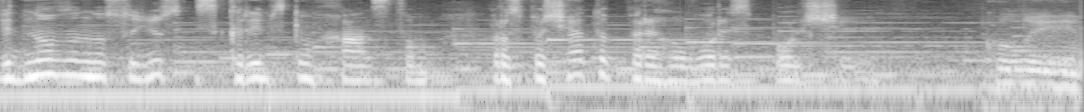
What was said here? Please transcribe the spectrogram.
відновлено союз із Кримським ханством, розпочато переговори з Польщею. Коли е,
